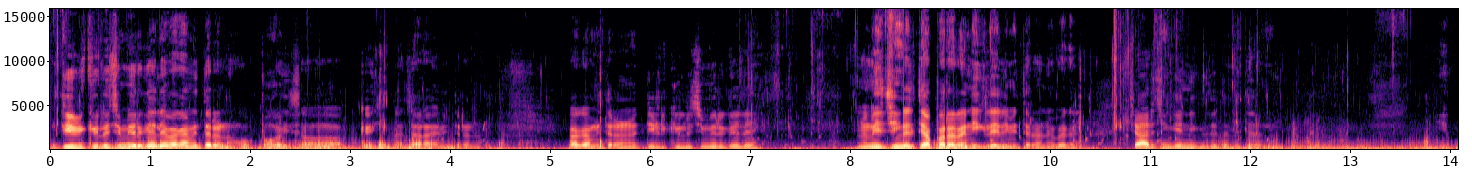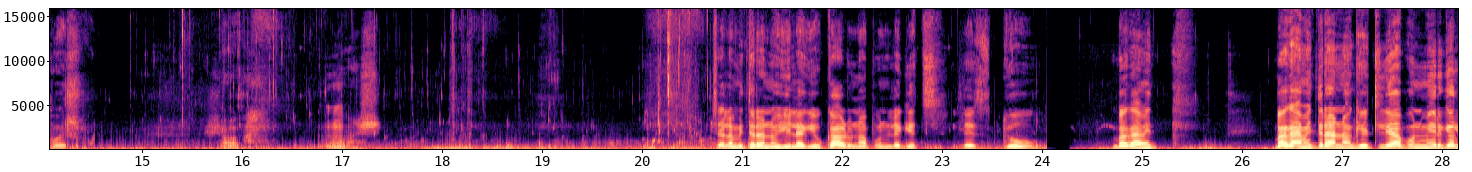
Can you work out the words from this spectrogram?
दीड किलोची मिर गेले बघा मित्रांनो. हो भाई साहेब काही नजारा आहे मित्रांनो. बघा मित्रांनो दीड किलोची मिर गेले. आणि झिंगे त्या पराला निघलेली मित्रांनो बघा. चार झिंगे निघले तर मित्रांनो. हे बर चला मित्रांनो हिला घेऊ. काढून आपण लगेच. लेस गो बघा मी बघा मित्रांनो घेतली आपण मिरगल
